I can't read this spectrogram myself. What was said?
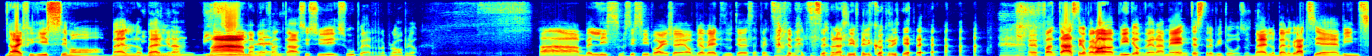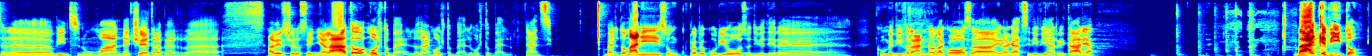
Dai, fighissimo, bello, bello. Mamma mia, fantastico. Sì, sì, super proprio. Ah, bellissimo. Sì, sì, poi, cioè, ovviamente tutti adesso a pensare, pensa se non arriva il corriere. È fantastico, però video veramente strepitoso. Bello, bello. Grazie Vince, uh, Vince One, eccetera, per uh, avercelo segnalato. Molto bello, dai, molto bello, molto bello. Anzi, Beh, domani sono proprio curioso di vedere come vivranno la cosa i ragazzi di VR Italia. Ma anche Vito,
